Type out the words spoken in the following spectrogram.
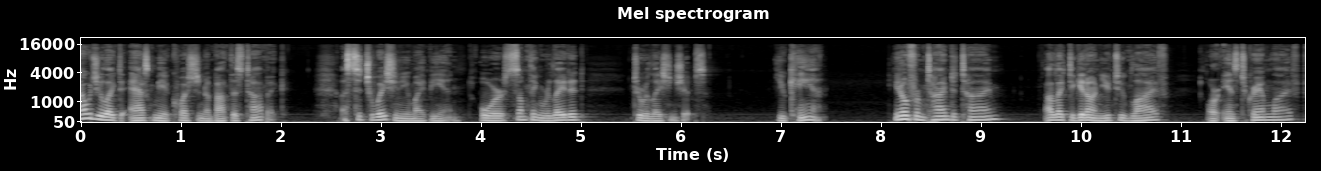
How would you like to ask me a question about this topic? A situation you might be in, or something related to relationships? You can. You know, from time to time, I like to get on YouTube Live or Instagram Live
